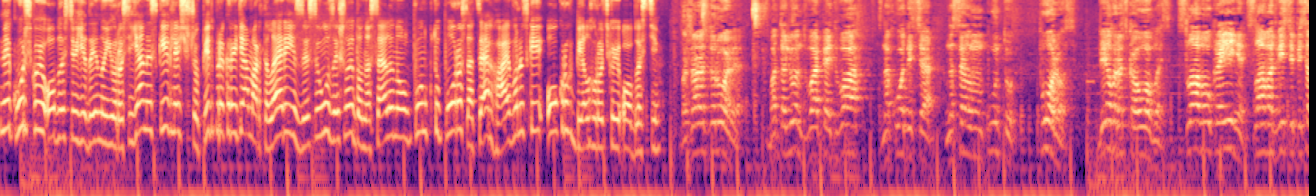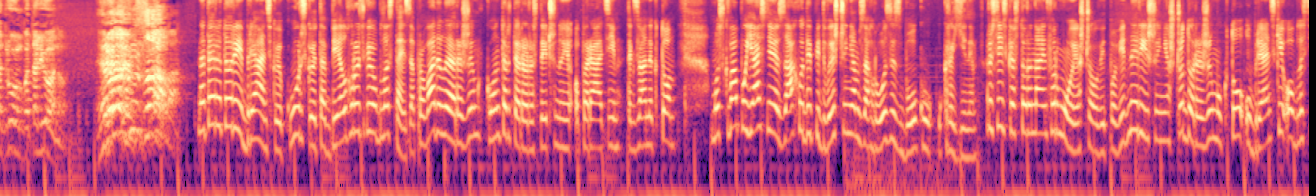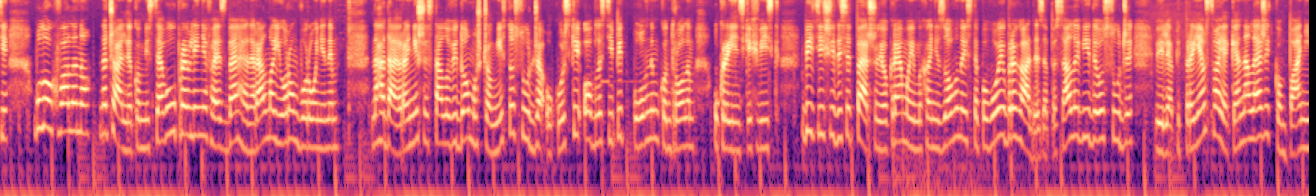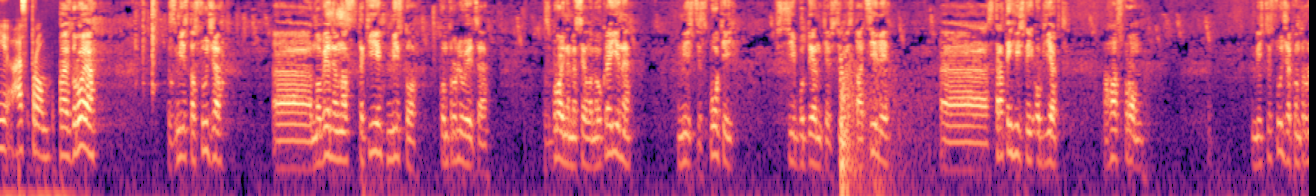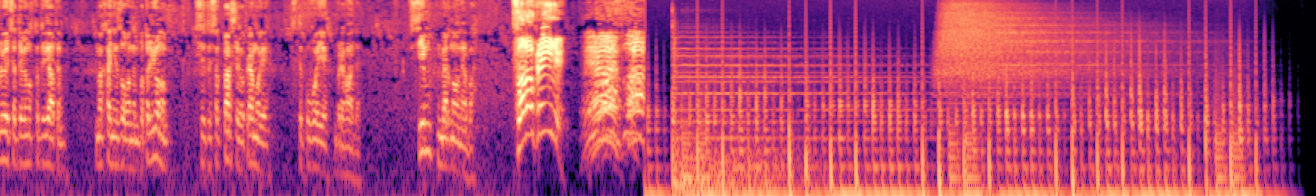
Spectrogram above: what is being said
Не Курською областю єдиною росіяни скиглять, що під прикриттям артилерії ЗСУ зайшли до населеного пункту Порос, а це Гайворонський округ Білгородської області. Бажаю здоров'я. Батальйон 252 знаходиться в населеному пункту Порос, Білгородська область. Слава Україні! Слава 252 батальйону! Героям слава! На території Брянської, Курської та Білгородської областей запровадили режим контртерористичної операції, так званий КТО. Москва пояснює заходи підвищенням загрози з боку України. Російська сторона інформує, що відповідне рішення щодо режиму КТО у Брянській області було ухвалено начальником місцевого управління ФСБ генерал-майором Вороніним. Нагадаю, раніше стало відомо, що місто Суджа у Курській області під повним контролем українських військ. Бійці 61-ї окремої механізованої степової бригади записали відео суджі біля підприємства, яке належить компанії Газпром. Здоров'я з міста Суджа. Е, новини в нас такі. Місто контролюється Збройними силами України. В місті спокій, всі будинки, всі міста цілі. Е, стратегічний об'єкт Газпром в місті Суджа контролюється 99-м механізованим батальйоном 61-ї окремої степової бригади. Всім мирного неба! Слава Україні! Героям слава!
